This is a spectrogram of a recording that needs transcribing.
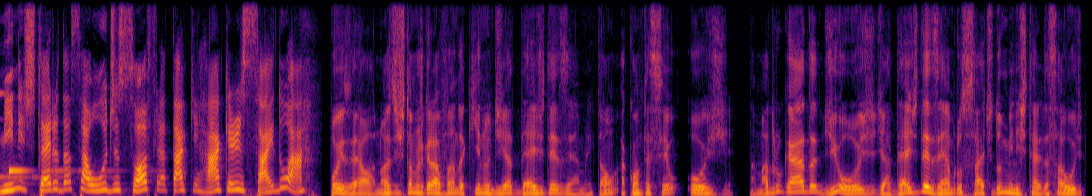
Ministério da Saúde sofre ataque hacker e sai do ar. Pois é, ó, nós estamos gravando aqui no dia 10 de dezembro, então aconteceu hoje. Na madrugada de hoje, dia 10 de dezembro, o site do Ministério da Saúde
